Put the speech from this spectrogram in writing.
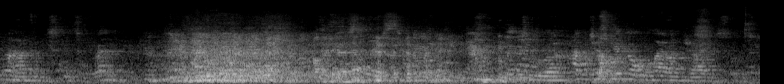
You don't have to be schizophrenic. into, uh, I'm just getting over laryngitis, so to speak.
